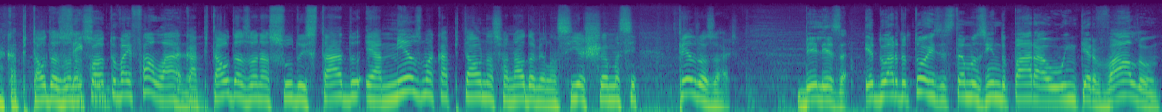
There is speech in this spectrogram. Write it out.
A capital da Zona Sei Sul. qual tu vai falar, A né? capital da Zona Sul do estado é a mesma capital nacional da melancia, chama-se Pedro Osório. Beleza. Eduardo Torres, estamos indo para o intervalo.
